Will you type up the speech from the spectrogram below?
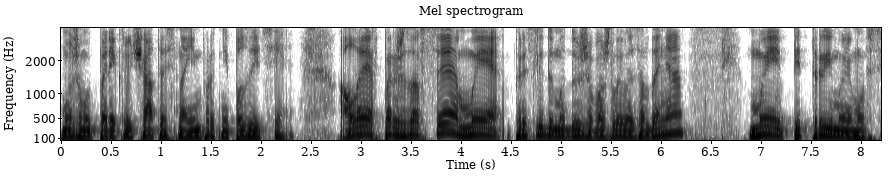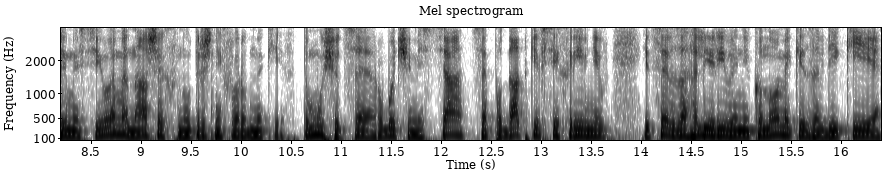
можемо переключатись на імпортні позиції. Але вперше за все, ми переслідуємо дуже важливе завдання. Ми підтримуємо всіми силами наших внутрішніх виробників, тому що це робочі місця, це податки всіх рівнів, і це взагалі рівень економіки, завдяки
